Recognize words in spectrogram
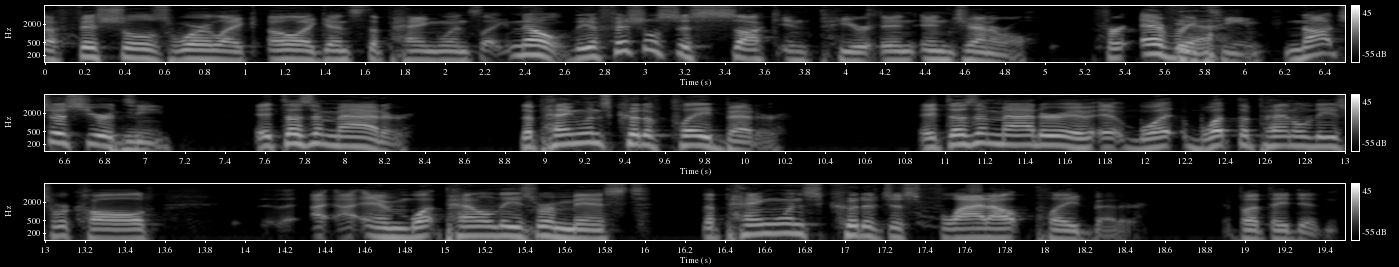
officials were like, oh, against the Penguins. Like, no, the officials just suck in peer in, in general for every yeah. team, not just your mm-hmm. team. It doesn't matter. The Penguins could have played better. It doesn't matter if it, what what the penalties were called and what penalties were missed. The Penguins could have just flat out played better, but they didn't.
